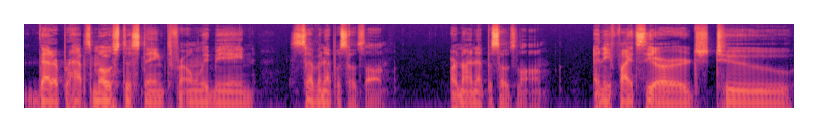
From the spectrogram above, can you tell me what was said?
that are perhaps most distinct for only being seven episodes long or nine episodes long. And he fights the urge to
